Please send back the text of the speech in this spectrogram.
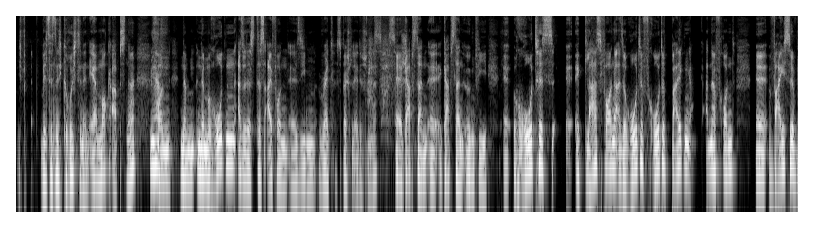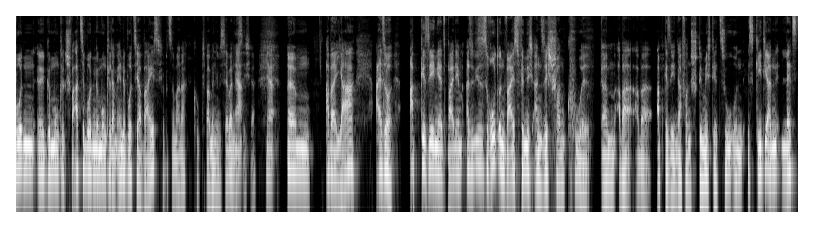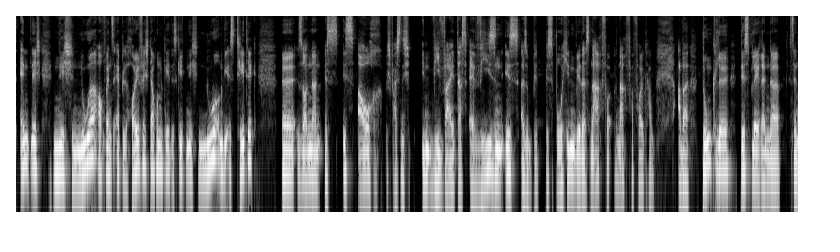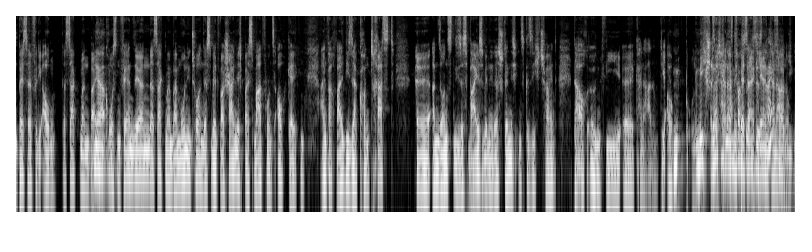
ich will es jetzt nicht Gerüchte nennen, eher Mockups, ne? Ja. Von einem, einem roten, also das, das iPhone äh, 7 Red Special Edition, ne? So äh, gab es dann, äh, gab's dann irgendwie äh, rotes äh, Glas vorne, also rote, rote Balken an der Front. Äh, weiße wurden äh, gemunkelt, schwarze wurden gemunkelt. Am Ende wurde es ja weiß. Ich habe jetzt nochmal nachgeguckt, ich war mir nämlich selber nicht ja. sicher. Ja. Ähm, aber ja, also abgesehen jetzt bei dem, also dieses Rot und Weiß finde ich an sich schon cool. Ähm, aber, aber abgesehen davon stimme ich dir zu. Und es geht ja letztendlich nicht nur, auch wenn es Apple häufig darum geht, es geht nicht nur um die Ästhetik, äh, sondern es ist auch, ich weiß nicht, inwieweit das erwiesen ist, also bis wohin wir das nachver nachverfolgt haben. Aber dunkle Displayränder sind besser für die Augen. Das sagt man bei ja. großen Fernsehern, das sagt man bei Monitoren, das wird wahrscheinlich bei Smartphones auch gelten. Einfach weil dieser Kontrast äh, ansonsten dieses Weiß, wenn ihr das ständig ins Gesicht scheint, da auch irgendwie, äh, keine Ahnung, die Augen beunruhigt. Mich stört also ich kann halt das nicht besser so erklären, keine Ahnung.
